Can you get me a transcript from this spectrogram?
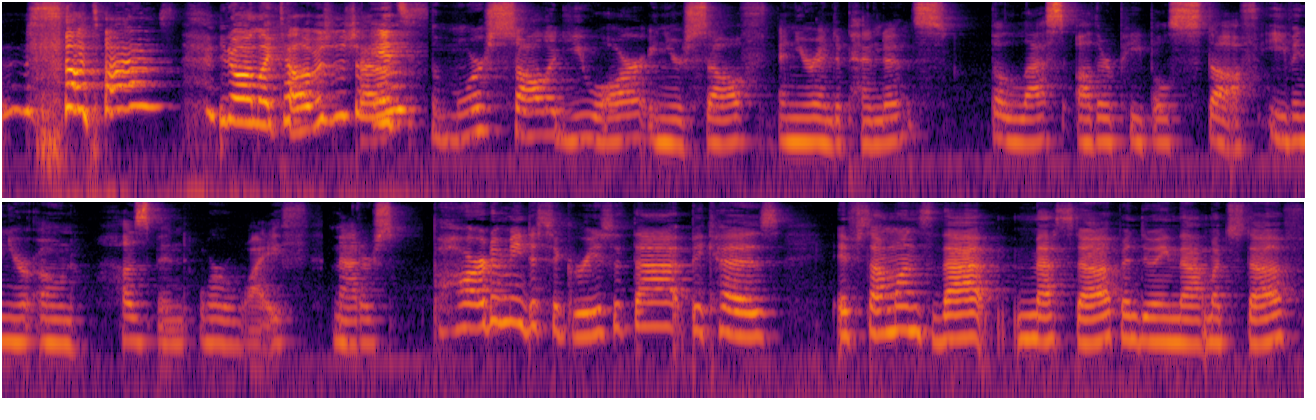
Sometimes? You know on like television shows? It's the more solid you are in yourself and your independence, the less other people's stuff, even your own husband or wife, matters. part of me disagrees with that because if someone's that messed up and doing that much stuff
